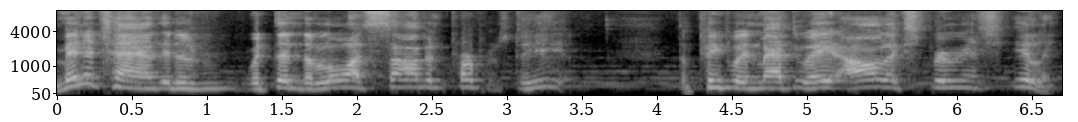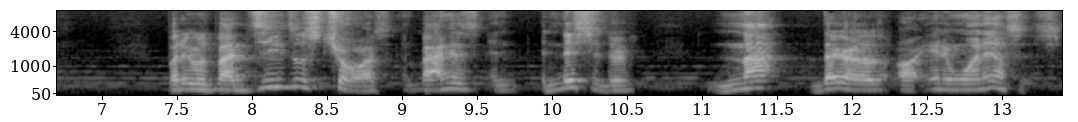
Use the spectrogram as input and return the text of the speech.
Many times it is within the Lord's sovereign purpose to heal. The people in Matthew 8 all experienced healing, but it was by Jesus' choice and by his initiative, not theirs or anyone else's.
